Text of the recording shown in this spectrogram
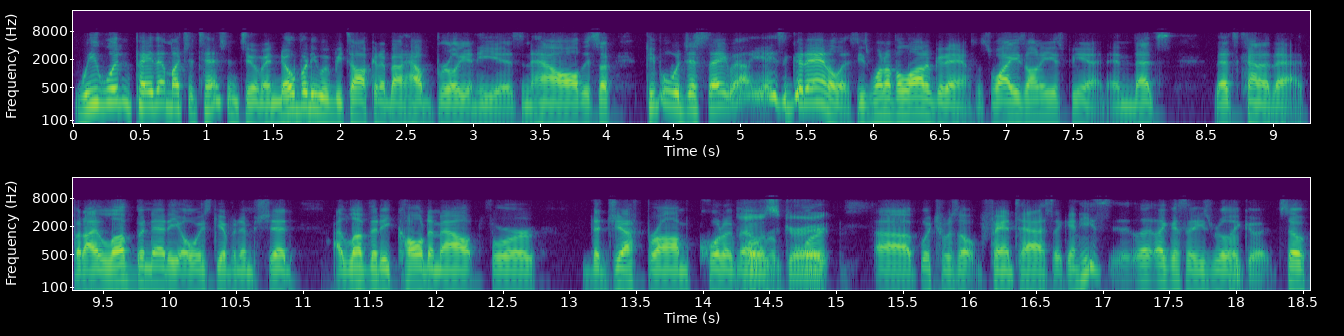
we wouldn't pay that much attention to him, and nobody would be talking about how brilliant he is and how all this stuff. People would just say, "Well, yeah, he's a good analyst. He's one of a lot of good analysts. That's why he's on ESPN." And that's that's kind of that. But I love Benetti always giving him shit. I love that he called him out for the Jeff Brohm quote unquote that was report, great. Uh, which was uh, fantastic. And he's like I said, he's really good. So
